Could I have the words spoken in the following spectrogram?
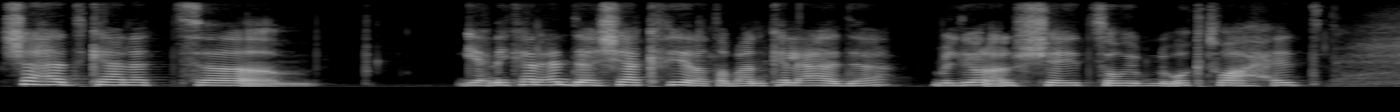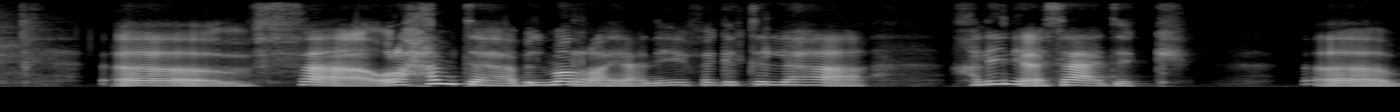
شهد كانت آه، يعني كان عندها أشياء كثيرة طبعا كالعادة. مليون ألف شيء تسوي بوقت واحد. فرحمتها بالمرة يعني فقلت لها خليني أساعدك. آه،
